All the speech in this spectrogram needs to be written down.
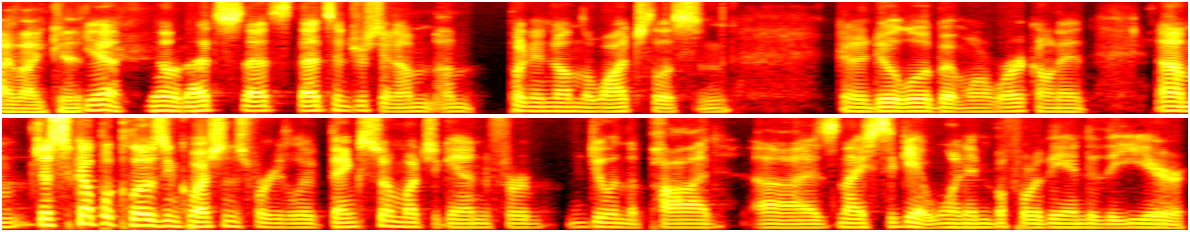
I like it. Yeah, no, that's that's that's interesting. I'm I'm putting it on the watch list and going to do a little bit more work on it. Um, just a couple closing questions for you, Luke. Thanks so much again for doing the pod. Uh, it's nice to get one in before the end of the year,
